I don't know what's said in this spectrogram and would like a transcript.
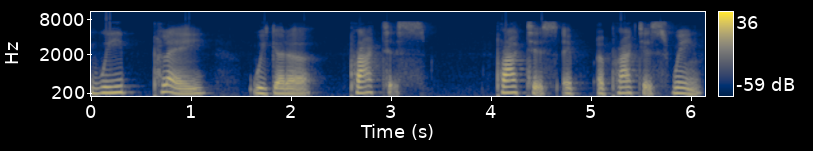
we play we gotta practice practice a, a practice swing.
